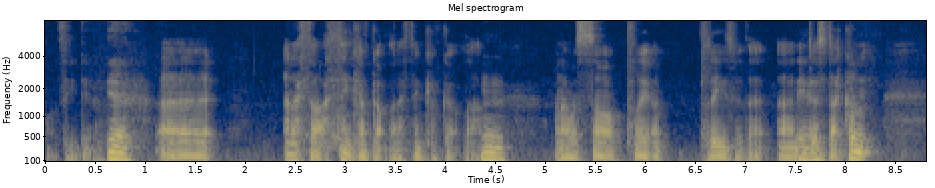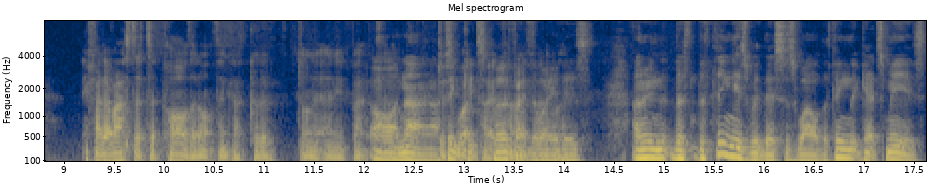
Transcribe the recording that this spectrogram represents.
What's he doing? Yeah. Uh, and I thought, I think I've got that. I think I've got that. Mm. And I was so ple- uh, pleased with it. And it just, I couldn't. If I'd have asked her to pause, I don't think I could have done it any better. Oh no, I Just think it's perfect the way it is. I mean, the the thing is with this as well. The thing that gets me is,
